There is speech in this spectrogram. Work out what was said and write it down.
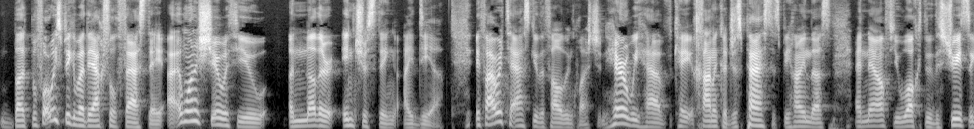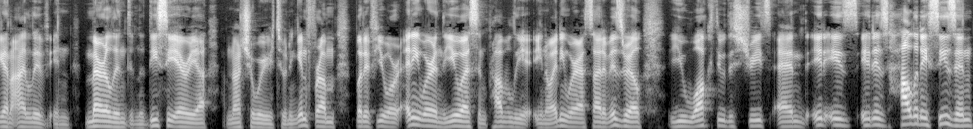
but before we speak about the actual fast day, I want to share with you another interesting idea. If I were to ask you the following question, here we have okay, Hanukkah just passed, it's behind us, and now if you walk through the streets, again, I live in Maryland, in the DC area. I'm not sure where you're tuning in from, but if you are anywhere in the US and probably you know anywhere outside of Israel, you walk through the streets and it is it is holiday season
